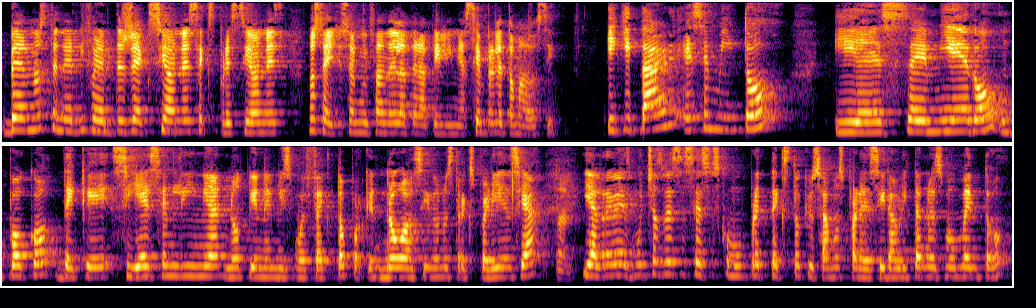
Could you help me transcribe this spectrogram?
vernos tener diferentes reacciones, expresiones. No sé, yo soy muy fan de la terapia en línea, siempre le he tomado así. Y quitar ese mito y ese miedo un poco de que si es en línea no tiene el mismo efecto porque no ha sido nuestra experiencia. Y al revés, muchas veces eso es como un pretexto que usamos para decir ahorita no es momento,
